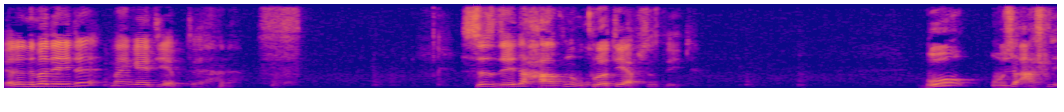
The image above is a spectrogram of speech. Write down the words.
Yana nima deydi? Menga aytayapti. Siz deydi xalqni uxlatyapsiz deydi. Bu o'zi asli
